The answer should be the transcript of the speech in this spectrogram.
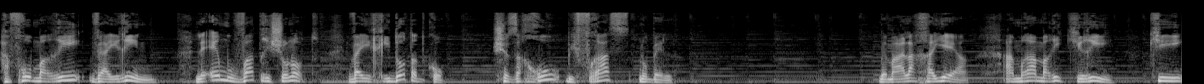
הפכו מארי ואיירין לאם ובת ראשונות והיחידות עד כה שזכו בפרס נובל. במהלך חייה אמרה מארי קירי כי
